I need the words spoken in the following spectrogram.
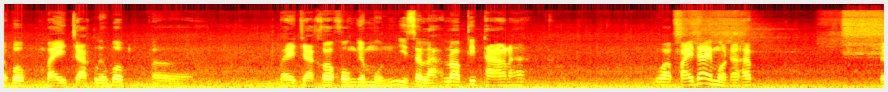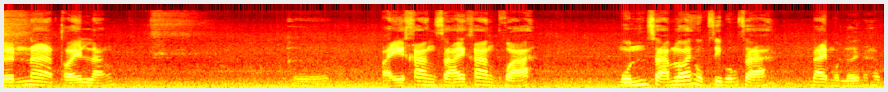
ระบบใบจักรหรือระบบใบจักรก็คงจะหมุนอิสระรอบทิศทางนะฮะว่าไปได้หมดนะครับ เดินหน้าถอยหลังไปข้างซ้ายข้างขวา หมุน 360 องศาได้หมดเลยนะครับ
